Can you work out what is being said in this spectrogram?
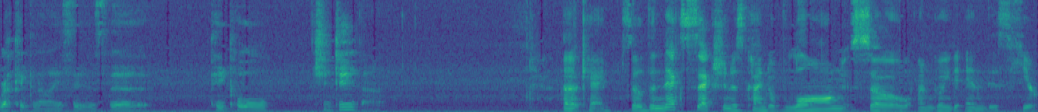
recognizes that people should do that Okay, so the next section is kind of long, so I'm going to end this here.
